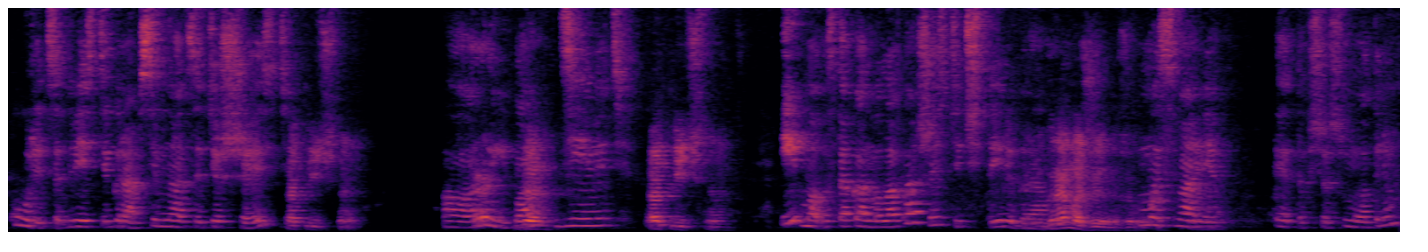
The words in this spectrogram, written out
курица 200 грамм 17,6, Отлично. а, рыба Да. 9 Отлично. и стакан молока 6,4 грамма. Грамма жира животного. Мы с вами это все смотрим.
